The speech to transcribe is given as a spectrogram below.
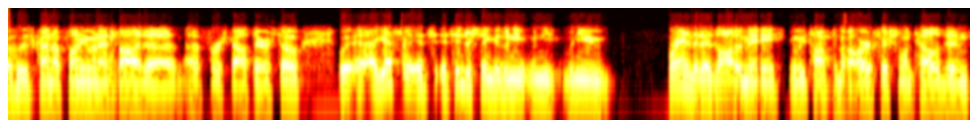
it was kind of funny when I saw it uh, uh, first out there. So I guess it's it's interesting because when you when you when you branded as Automai, and we talked about artificial intelligence.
